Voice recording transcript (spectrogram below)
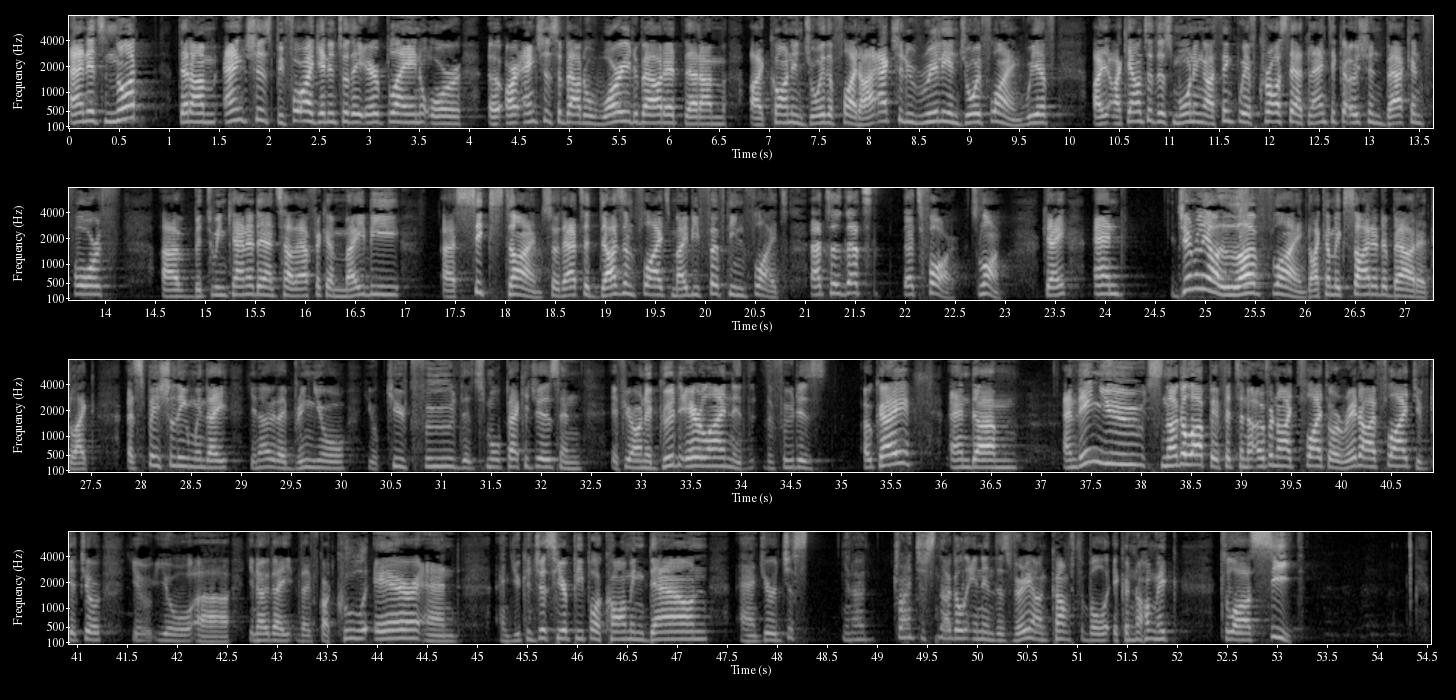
And it's not that I'm anxious before I get into the airplane or uh, are anxious about or worried about it that I'm, I can't enjoy the flight. I actually really enjoy flying. We have, I, I counted this morning, I think we have crossed the Atlantic Ocean back and forth uh, between Canada and South Africa maybe uh, six times. So that's a dozen flights, maybe 15 flights. That's, a, that's, that's far. It's long. Okay. And generally I love flying. Like I'm excited about it. Like, especially when they, you know, they bring your, your cute food, the small packages, and if you're on a good airline, the food is okay. And, um, and then you snuggle up if it's an overnight flight or a red eye flight. You get your, your, your uh, you know, they, they've got cool air and, and you can just hear people calming down and you're just, you know, trying to snuggle in in this very uncomfortable economic class seat.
